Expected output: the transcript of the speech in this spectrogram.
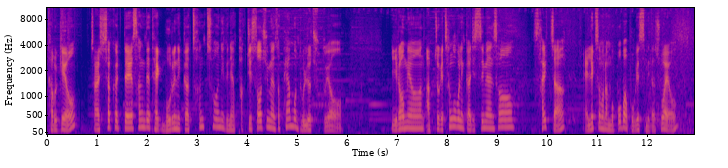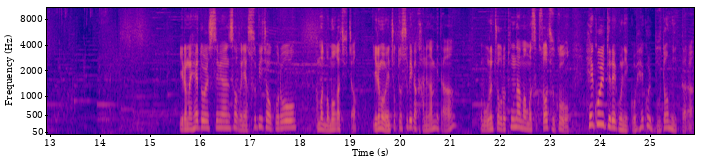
가볼게요. 자 시작할 때 상대 덱 모르니까 천천히 그냥 박쥐 써주면서 패 한번 돌려주고요. 이러면 앞쪽에 창고블링까지 쓰면서 살짝 엘릭서만 한번 뽑아 보겠습니다. 좋아요. 이러면 해돌 쓰면서 그냥 수비적으로 한번 넘어가 주죠. 이러면 왼쪽도 수비가 가능합니다. 오른쪽으로 통나무 한번 쓱 써주고 해골 드래곤 있고 해골 무덤이 있더라.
